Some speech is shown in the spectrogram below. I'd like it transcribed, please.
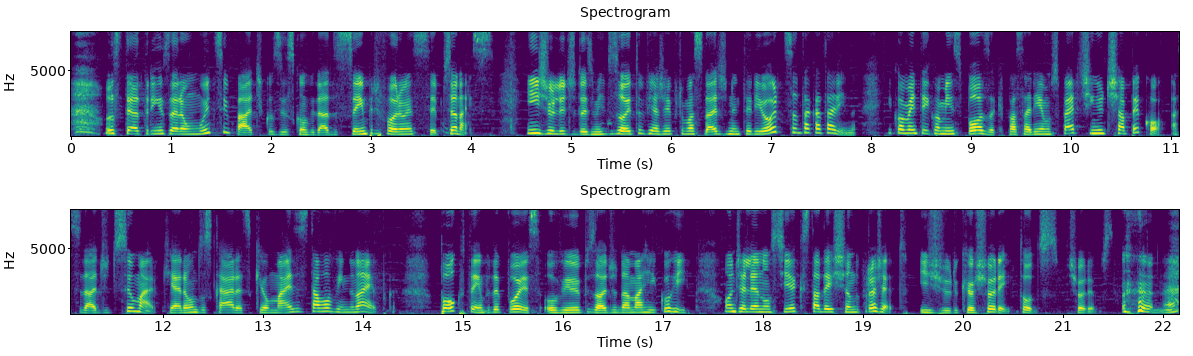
os teatrinhos eram muito simpáticos e os convidados sempre foram excepcionais. Em julho de 2018, viajei para uma cidade no interior de Santa Catarina e comentei com a minha esposa que passaríamos pertinho de Chapecó, a cidade de Silmar, que era um dos caras que eu mais estava ouvindo na época. Pouco tempo depois, ouvi o episódio da Marie Curie, onde ele anuncia que está deixando o projeto. E juro que que eu chorei. Todos choramos. Né?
